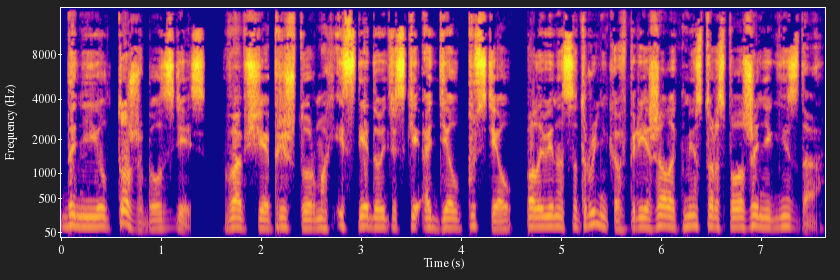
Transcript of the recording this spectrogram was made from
Даниил тоже был здесь. Вообще, при штурмах исследовательский отдел пустел. Половина сотрудников переезжала к месту расположения гнезда.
